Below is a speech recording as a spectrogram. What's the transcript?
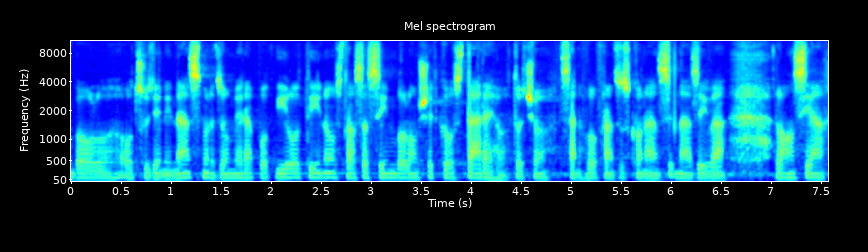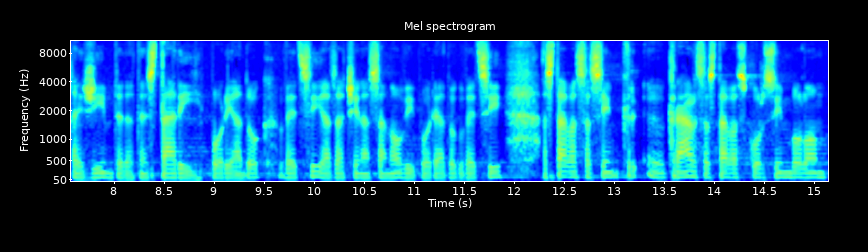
bol odsudený na smrť, zomiera pod gilotínou, stal sa symbolom všetkého starého, to, čo sa vo Francúzsku nazýva l'ancien régime, teda ten starý poriadok veci a začína sa nový poriadok veci. A stáva sa, kráľ sa stáva skôr symbolom e,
